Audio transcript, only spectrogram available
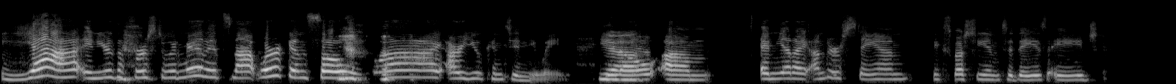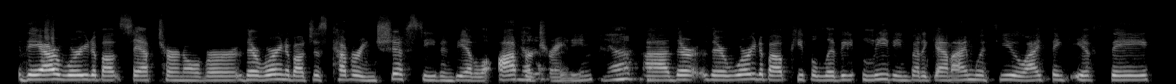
yeah and you're the first to admit it's not working so why are you continuing yeah. you know um and yet i understand especially in today's age they are worried about staff turnover. They're worrying about just covering shifts to even be able to offer yeah. training. Yeah. Uh, they're they're worried about people living leaving. But again, I'm with you. I think if they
